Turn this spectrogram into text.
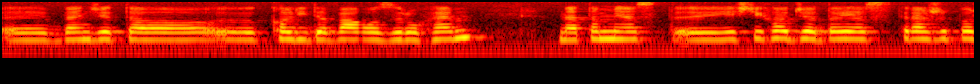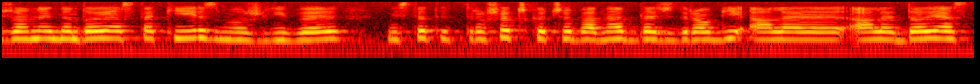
y, będzie to kolidowało z ruchem. Natomiast jeśli chodzi o dojazd Straży Pożarnej, no dojazd taki jest możliwy. Niestety troszeczkę trzeba naddać drogi, ale, ale dojazd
